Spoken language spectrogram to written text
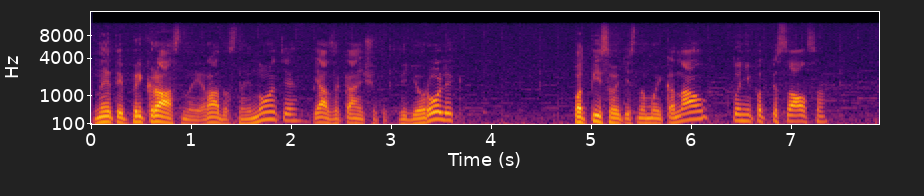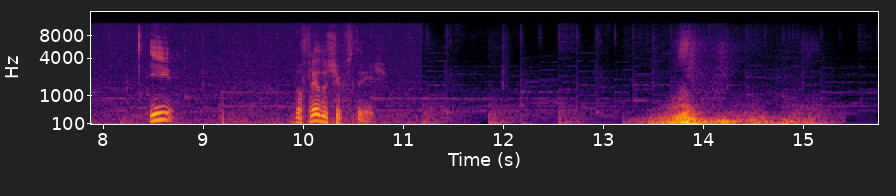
На этой прекрасной, радостной ноте я заканчиваю этот видеоролик. Подписывайтесь на мой канал, кто не подписался. И до следующих встреч.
